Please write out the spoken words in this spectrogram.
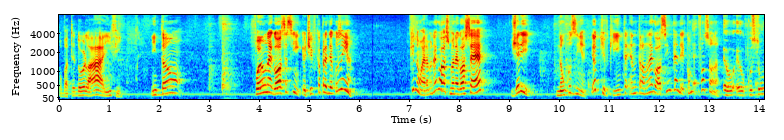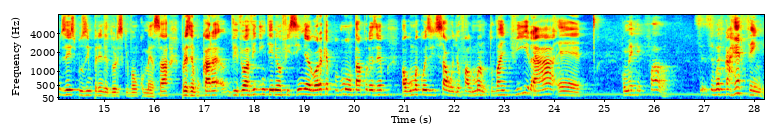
O, batedor lá, enfim. Então, foi um negócio assim, eu tive que aprender a cozinha. Que não era meu negócio. Meu negócio é gerir, não cozinha. Eu tive que entra- entrar no negócio e entender como que funciona. Eu, eu costumo dizer isso para os empreendedores que vão começar. Por exemplo, o cara viveu a vida inteira em oficina e agora quer montar, por exemplo, alguma coisa de saúde. Eu falo, mano, tu vai virar. é, como é que fala? Você vai ficar refém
